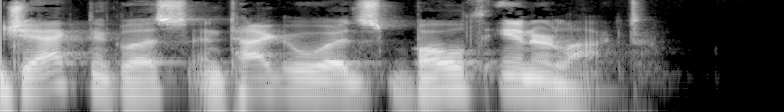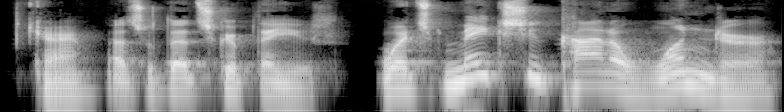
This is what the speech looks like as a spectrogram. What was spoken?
Jack Nicklaus and Tiger Woods both interlocked. Okay, that's what that script they use, which makes you kind of wonder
